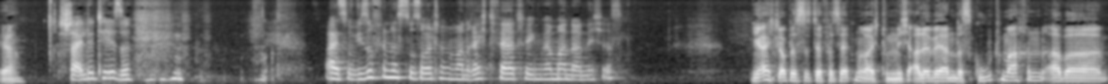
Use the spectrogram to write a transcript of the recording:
Ja. Steile These. Also, wieso findest du, sollte man rechtfertigen, wenn man da nicht ist? Ja, ich glaube, das ist der Facettenreichtum. Nicht alle werden das gut machen, aber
